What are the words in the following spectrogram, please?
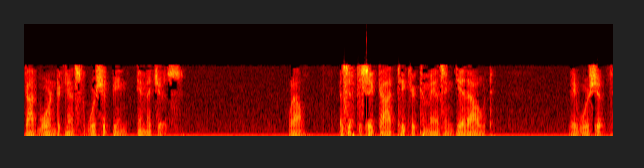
God warned against worshiping images. Well, as if to say, God, take your commands and get out. They worshipped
